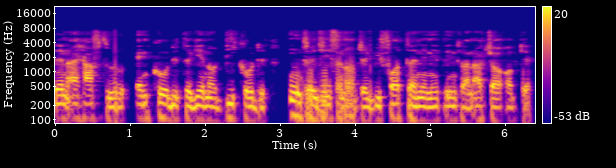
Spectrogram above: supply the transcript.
Then I have to encode it again or decode it into a JSON object before turning it into an actual object.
